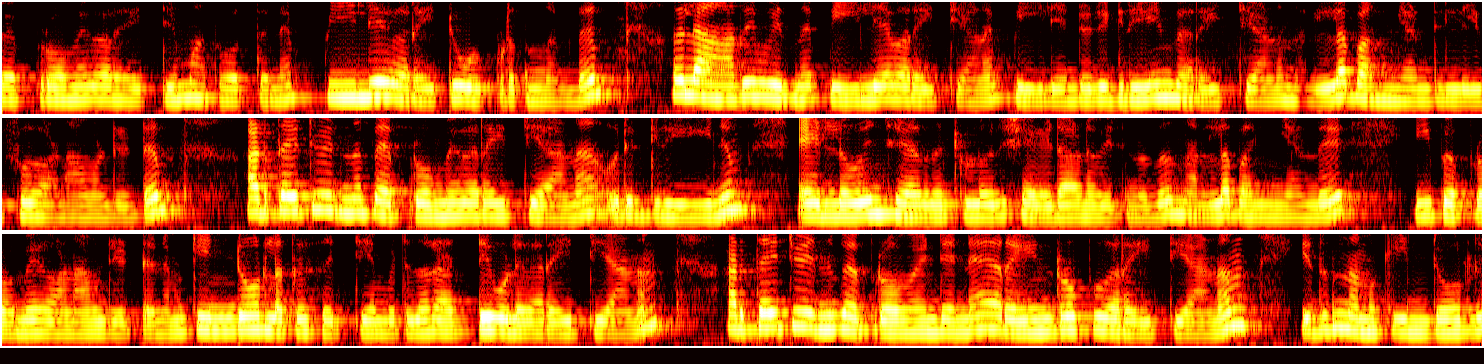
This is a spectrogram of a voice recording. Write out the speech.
പെപ്രോമി വെറൈറ്റിയും അതുപോലെ തന്നെ പീലിയ വെറൈറ്റി ഉൾപ്പെടുത്തുന്നുണ്ട്. അതിൽ ആദ്യം വരുന്ന പീലിയ വെറൈറ്റിയാണ്. പീലിയന്റെ ഒരു ഗ്രീൻ വെറൈറ്റിയാണ്. നല്ല ഭംഗിയാണ് ലീഫ് കാണാൻ വേണ്ടിയിട്ട്. അടുത്തായിട്ട് വരുന്ന പെപ്രോമി വെറൈറ്റിയാണ് ഒരു ഗ്രീനും യെല്ലോയും ചേർന്നിട്ടുള്ള ഒരു ഷെയ്ഡാണ് വരുന്നത്. നല്ല ഭംഗിയാണ് ഈ പെപ്രോമി കാണാൻ വേണ്ടിയിട്ട്. നമുക്ക് ഇൻഡോറിലൊക്കെ സെറ്റ് ചെയ്യാൻ പറ്റുന്ന ഒരു അടിപൊളി വെറൈറ്റിയാണ് അടുത്തായിട്ട് വരുന്ന പെപ്രോമിന്റെ തന്നെ റെയിൻ ഡ്രോപ്പ് വെറൈറ്റിയാണ് ഇതും നമുക്ക് ഇൻഡോറിൽ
